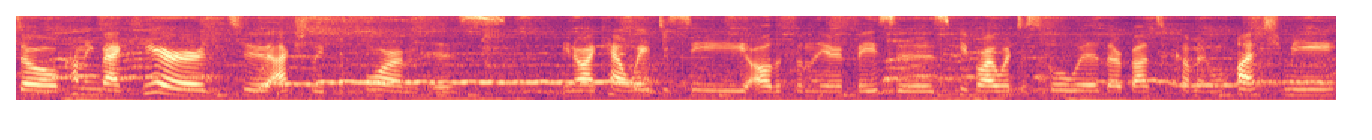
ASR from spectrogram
So coming back here to actually perform is, you know, I can't wait to see all the familiar faces. People I went to school with are about to come and watch me.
